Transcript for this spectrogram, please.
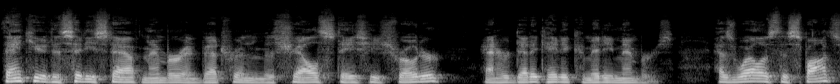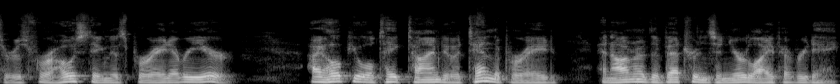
Thank you to city staff member and veteran Michelle Stacy Schroeder and her dedicated committee members, as well as the sponsors for hosting this parade every year. I hope you will take time to attend the parade and honor the veterans in your life every day.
